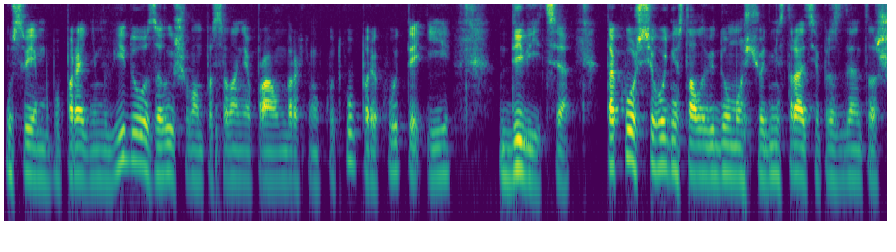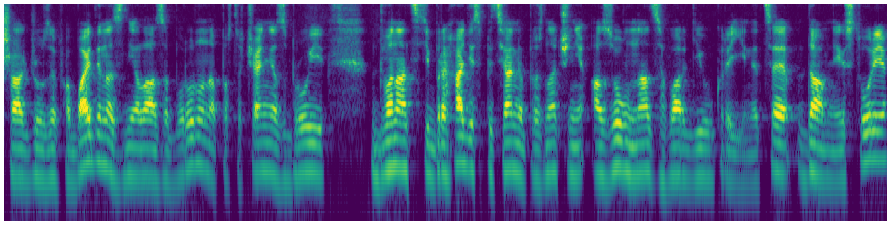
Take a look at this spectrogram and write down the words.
у своєму попередньому відео. Залишу вам посилання в правому верхньому кутку. Переходьте і дивіться. Також сьогодні стало відомо, що адміністрація президента США Джозефа Байдена зняла заборону на постачання зброї 12-й бригаді спеціально призначені Азов Нацгвардії України. Це давня історія.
